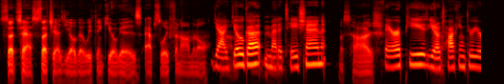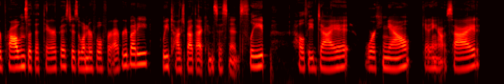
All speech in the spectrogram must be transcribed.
Such as such as yoga. We think yoga is absolutely phenomenal. Yeah, Um, yoga, meditation, massage. therapy, you know, talking through your problems with a therapist is wonderful for everybody. We talked about that consistent sleep, healthy diet, working out, getting outside,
